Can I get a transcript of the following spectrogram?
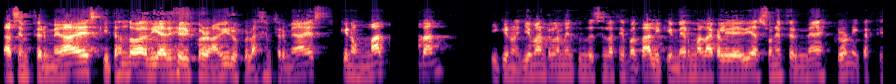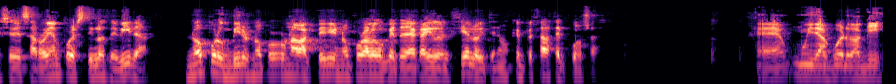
las enfermedades, quitando a día de hoy el coronavirus, pero las enfermedades que nos matan y que nos llevan realmente a un desenlace fatal y que merman la calidad de vida son enfermedades crónicas que se desarrollan por estilos de vida no por un virus, no por una bacteria y no por algo que te haya caído del cielo y tenemos que empezar a hacer cosas. Eh, muy de acuerdo aquí.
